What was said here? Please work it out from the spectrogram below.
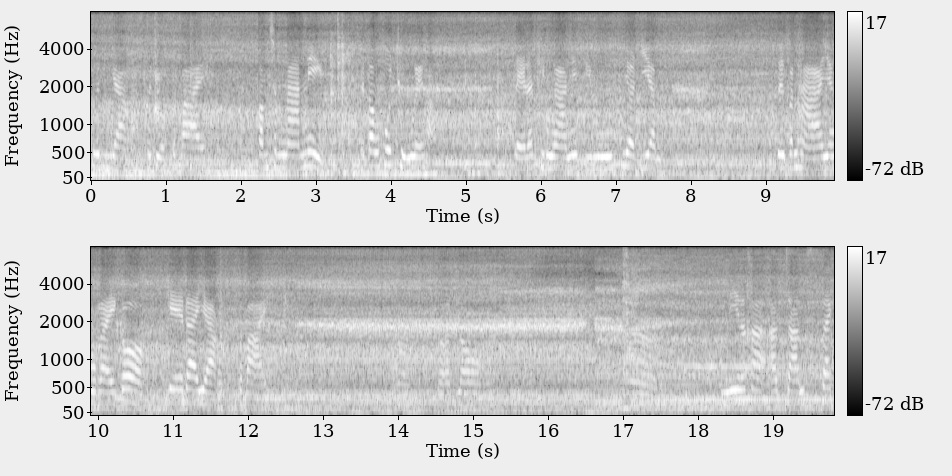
ขึ้นอย่างสะดวกสบาย ความชำนาญนี่ ไม่ต้องพูดถึงเลยค่ะ แต่ละทีมงานนี่ฝีมือยอดเยี่ยม เจอปัญหาอย่างไรก็แก้ได้อย่างสบายอะก็ลองอ่านนี้นะคะ อาจารย์แซก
